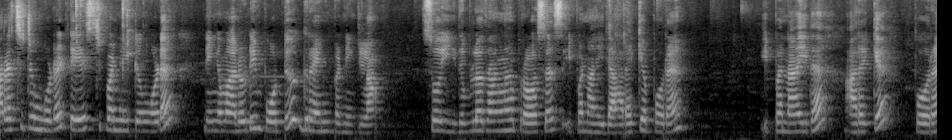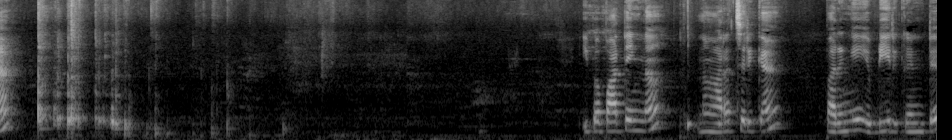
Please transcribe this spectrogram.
அரைச்சிட்டும் கூட டேஸ்ட் பண்ணிட்டும் கூட நீங்கள் மறுபடியும் போட்டு கிரைண்ட் பண்ணிக்கலாம். ஸோ இது இவ்வளோதாங்க ப்ராசஸ் இப்போ நான் இதை அரைக்க போகிறேன் இப்போ நான் இதை அரைக்க போகிறேன் இப்போ பார்த்தீங்கன்னா நான் அரைச்சிருக்கேன். பாருங்கள் எப்படி இருக்குன்ட்டு.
